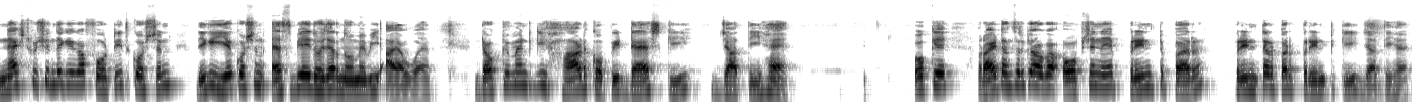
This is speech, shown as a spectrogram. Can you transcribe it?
नेक्स्ट क्वेश्चन देखिएगा फोर्टीथ क्वेश्चन देखिए, ये क्वेश्चन एस बी आई दो हज़ार नौ में भी आया हुआ है। डॉक्यूमेंट की हार्ड कॉपी डैश की जाती है। ओके राइट आंसर क्या होगा? ऑप्शन ए प्रिंट पर प्रिंटर पर प्रिंट की जाती है।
